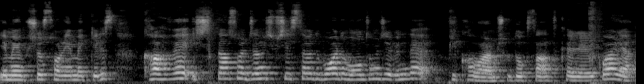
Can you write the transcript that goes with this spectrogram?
Yemeğim pişiyor sonra yemek yeriz. Kahve içtikten sonra canım hiçbir şey istemedi. Bu arada montumun cebinde Pico varmış. Bu 96 kalorilik var ya.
